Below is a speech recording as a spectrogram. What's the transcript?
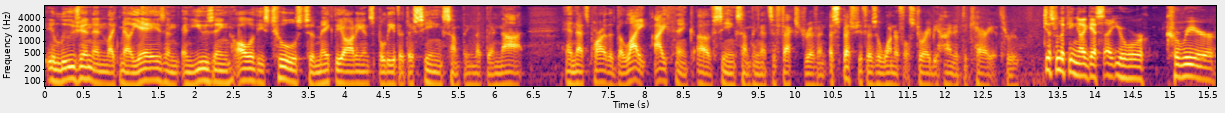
illusion and like Méliès and, and using all of these tools to make the audience believe that they're seeing something that they're not. And that's part of the delight, I think, of seeing something that's effects driven, especially if there's a wonderful story behind it to carry it through. Just looking, I guess, at your career,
